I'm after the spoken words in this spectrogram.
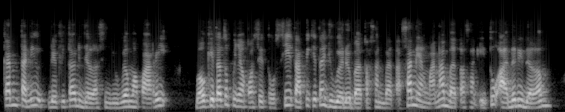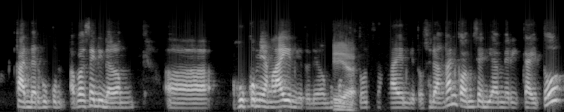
kan tadi Devita udah jelasin juga sama Pari bahwa kita tuh punya konstitusi tapi kita juga ada batasan-batasan yang mana batasan itu ada di dalam kadar hukum apa saya di dalam uh, hukum yang lain gitu dalam hukum yeah. tertulis yang lain gitu. Sedangkan kalau misalnya di Amerika itu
